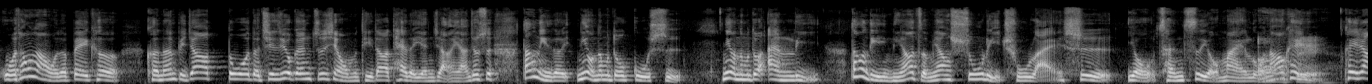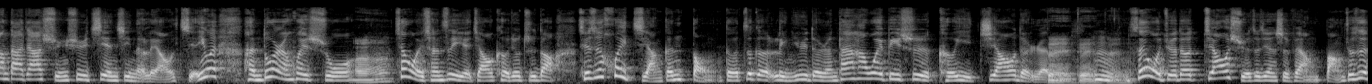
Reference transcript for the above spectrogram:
我通常我的备课可能比较多的，其实就跟之前我们提到 TED 演讲一样，就是当你的你有那么多故事。你有那么多案例，到底你要怎么样梳理出来是有层次、有脉络，然后可以可以让大家循序渐进的了解？因为很多人会说，像伟成自己也教课，就知道其实会讲跟懂得这个领域的人，但是他未必是可以教的人。对对，嗯，所以我觉得教学这件事非常棒，就是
